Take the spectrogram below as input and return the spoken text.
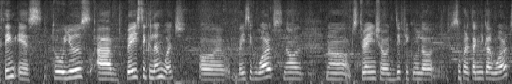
thing is to use a basic language or basic words, no, no strange or difficult or super technical words.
